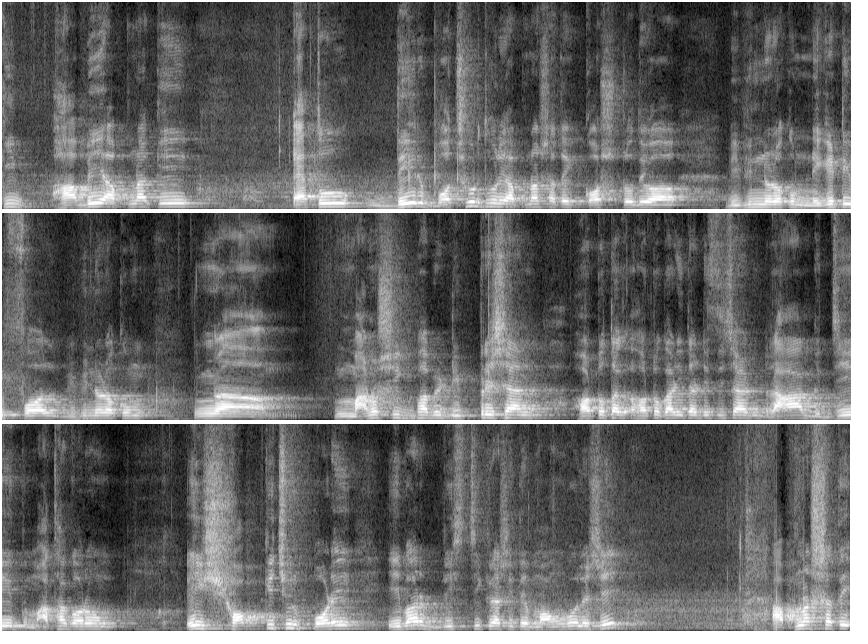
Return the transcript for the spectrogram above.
কীভাবে আপনাকে এত দেড় বছর ধরে আপনার সাথে কষ্ট দেওয়া, বিভিন্ন রকম নেগেটিভ ফল বিভিন্ন রকম মানসিকভাবে ডিপ্রেশন হটতা হটকারিতা ডিসিশান রাগ, জেদ, মাথা গরম, এই সব কিছুর পরে এবার বৃশ্চিক রাশিতে মঙ্গল এসে আপনার সাথে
